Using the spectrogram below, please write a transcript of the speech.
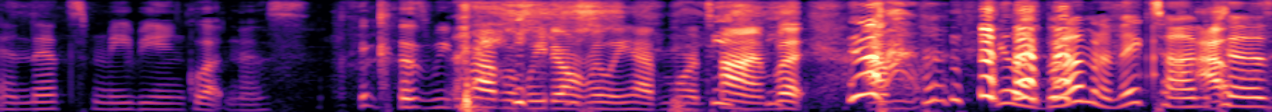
And that's me being gluttonous because we probably don't really have more time. But um, You're like, but I'm gonna make time because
